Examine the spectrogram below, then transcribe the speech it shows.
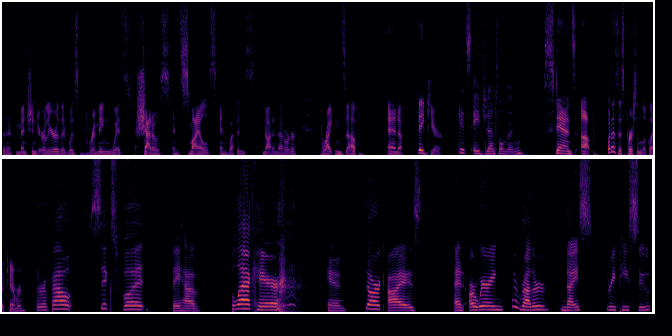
that I'd mentioned earlier that was brimming with shadows and smiles and weapons, not in that order, brightens up, and a figure Gets a gentleman. stands up. What does this person look like, Cameron? They're about six foot. They have black hair and dark eyes and are wearing a rather nice three piece suit.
